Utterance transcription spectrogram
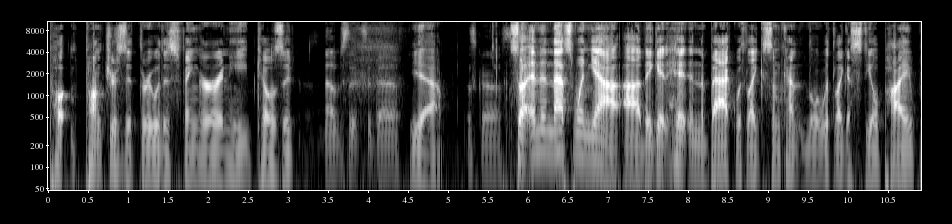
pu- punctures it through with his finger and he kills it. Nubs it to death. Yeah. That's gross. So and then that's when yeah, uh, they get hit in the back with like some kind of with like a steel pipe,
